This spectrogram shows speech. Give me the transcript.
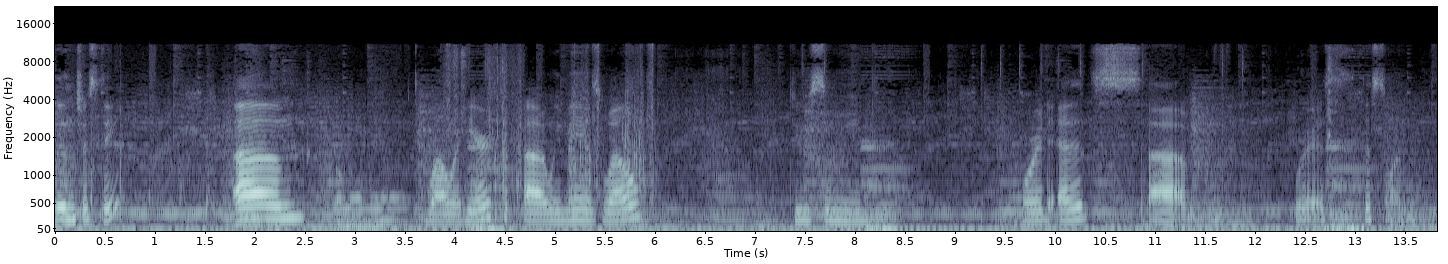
interesting. Um. While we're here, uh, we may as well do some word edits. Um, where's this one?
